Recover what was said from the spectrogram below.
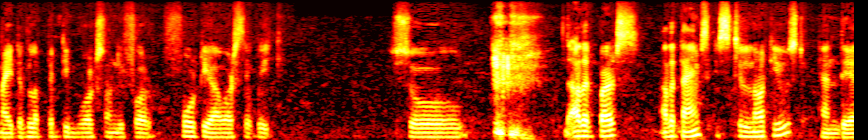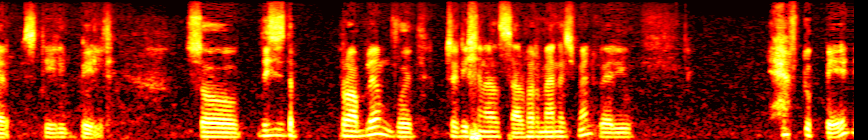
my development team works only for 40 hours a week so the other parts other times it's still not used and they're still built so this is the problem with traditional server management where you have to pay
